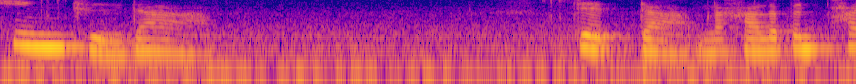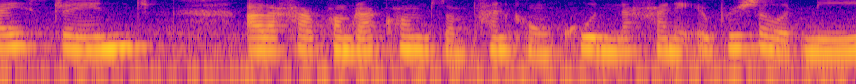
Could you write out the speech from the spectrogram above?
คิงถือดาบเจ็ดดาบนะคะ และเป็นไพ่ strange เอาละค่ะความรักความสัมพันธ์ของคุณนะคะในเอพิโซดนี้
